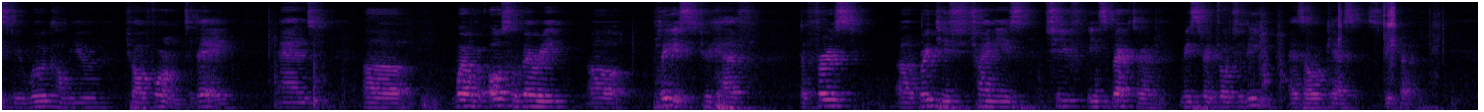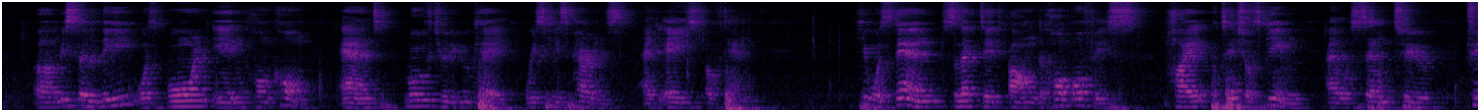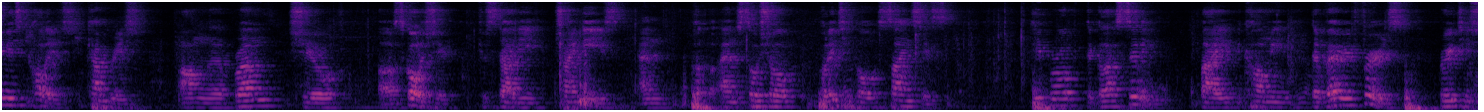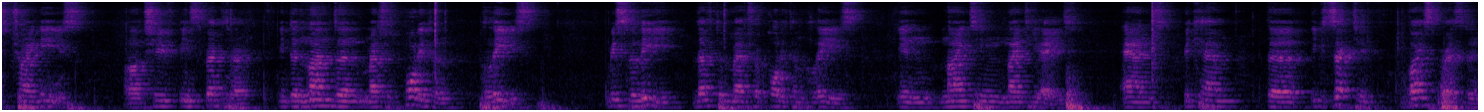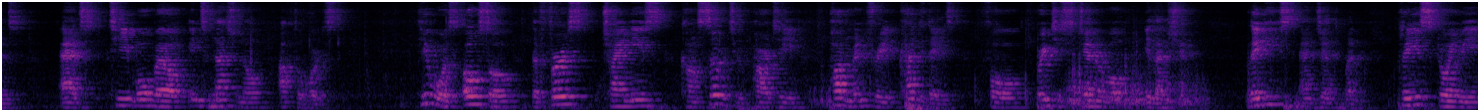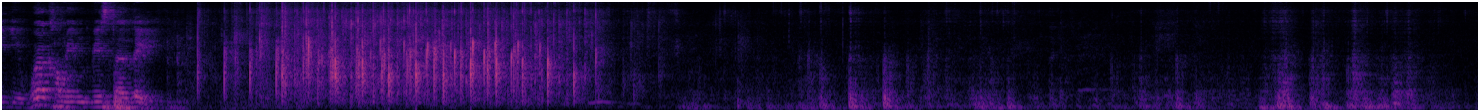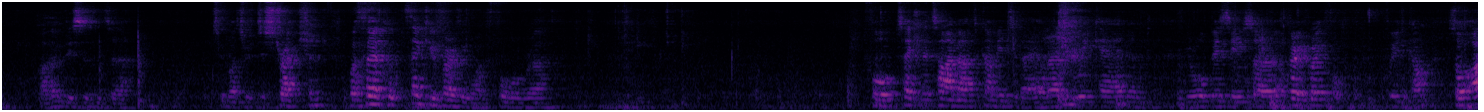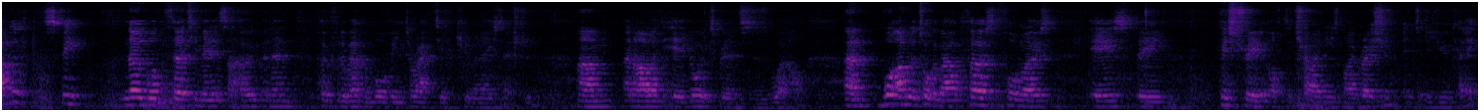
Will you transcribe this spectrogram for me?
pleased to welcome you to our forum today. And uh, we're also very uh, pleased to have the first uh, British Chinese Chief Inspector, Mr. George Lee, as our guest speaker. Uh, Mr. Lee was born in Hong Kong and moved to the UK with his parents at the age of 10. He was then selected on the Home Office High Potential Scheme and was sent to Trinity College, Cambridge, on a Shield uh, scholarship to study Chinese and, and social political sciences. He broke the glass ceiling by becoming the very first British Chinese uh, Chief Inspector in the London Metropolitan Police. Mr. Lee left the Metropolitan Police in 1998 and became the Executive Vice President at T-Mobile International afterwards. He was also the first Chinese Conservative Party parliamentary candidate for British general election. Ladies and gentlemen, please join me in welcoming Mr. Lee. I hope this isn't uh, too much of a distraction. Well, thank, thank you for everyone for uh, for taking the time out to come in today. I know it's the weekend and you're all busy, so I'm very grateful for you to come. So I'm going to speak no more than 30 minutes, I hope, and then hopefully we'll have a more of an interactive Q&A session. Um, and I'd like to hear your experiences as well. Um, what I'm going to talk about first and foremost is the history of the Chinese migration into the UK,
